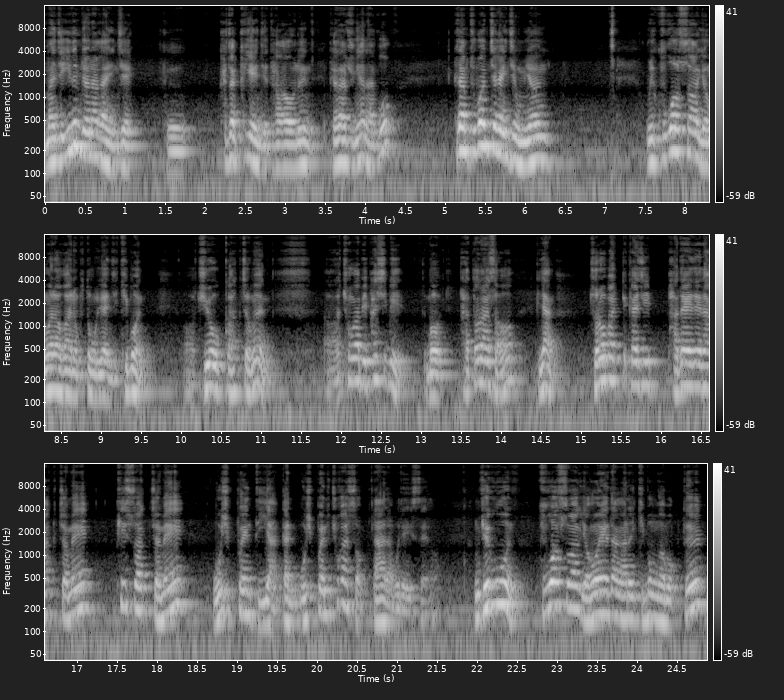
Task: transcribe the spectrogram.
아마 이제 이런 변화가 이제 그 가장 크게 이제 다가오는 변화 중에 하나고, 그 다음 두 번째가 이제 보면 우리 국어, 수학, 영어라고 하는 보통 우리가 이제 기본 어, 주요 과 학점은 어, 총합이 80일 뭐 다 떠나서 그냥 졸업할 때까지 받아야 되는 학점의 필수 학점의 50% 이하, 그러니까 50% 초과할 수 없다라고 되어 있어요. 그럼 결국은 국어, 수학, 영어에 해당하는 기본 과목들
